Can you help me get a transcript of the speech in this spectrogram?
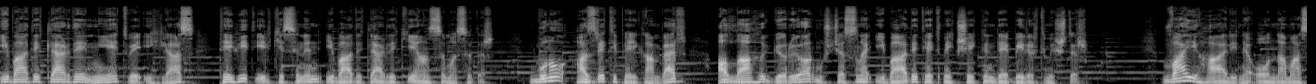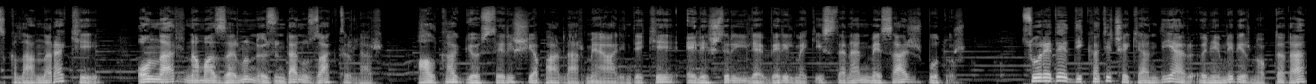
ibadetlerde niyet ve ihlas, tevhid ilkesinin ibadetlerdeki yansımasıdır. Bunu Hazreti Peygamber, Allah'ı görüyormuşçasına ibadet etmek şeklinde belirtmiştir. Vay haline o namaz kılanlara ki, onlar namazlarının özünden uzaktırlar, halka gösteriş yaparlar mealindeki eleştiriyle verilmek istenen mesaj budur. Surede dikkati çeken diğer önemli bir nokta da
